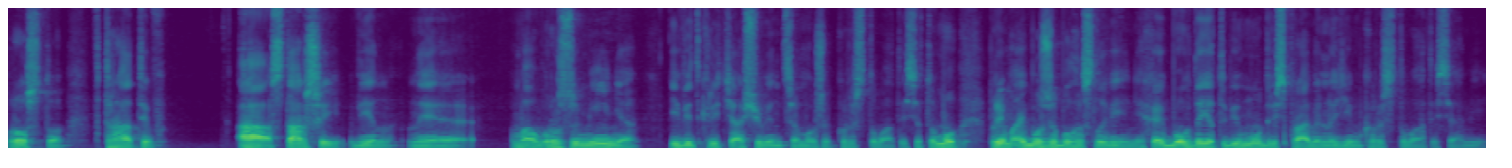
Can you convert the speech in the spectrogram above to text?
просто втратив. А старший він не мав розуміння і відкриття, що він це може користуватися. Тому приймай Боже благословення. Хай Бог дає тобі мудрість правильно їм користуватися. Амінь.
